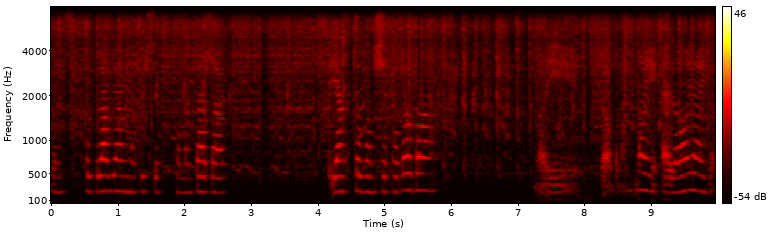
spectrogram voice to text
Więc pozdrawiam, napiszcie w komentarzach jak to wam się podoba. No i dobra, no i elo, ja idę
